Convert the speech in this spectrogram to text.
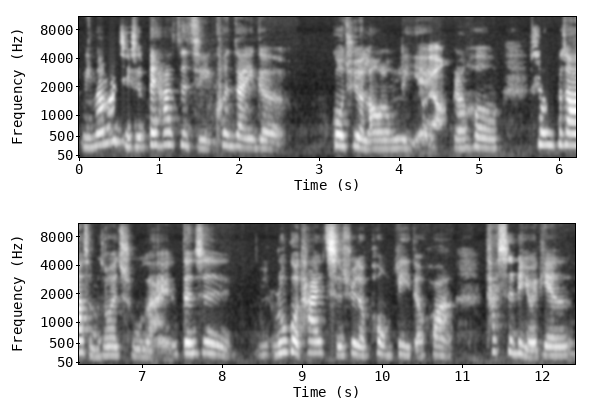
你妈妈其实被她自己困在一个过去的牢笼里耶，啊、然后虽然不知道她什么时候会出来，但是如果她持续的碰壁的话，她势必有一天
